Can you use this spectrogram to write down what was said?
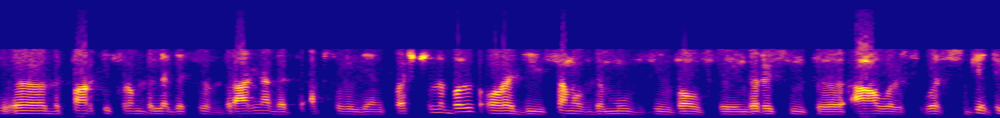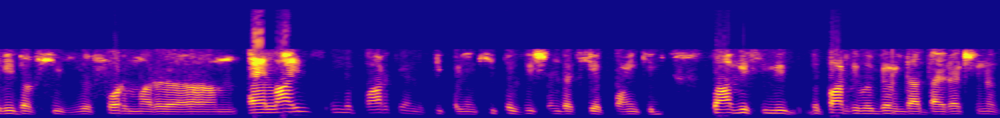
uh, the party from the legacy of Dragnea. That's absolutely unquestionable. Already some of the moves involved in the recent uh, hours was get rid of his former um, allies in the party and the people in key position that he appointed. So obviously the party will go in that direction of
